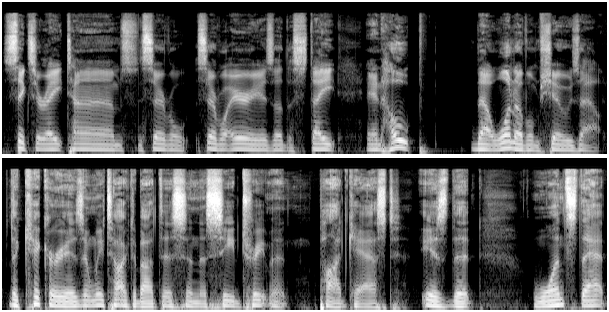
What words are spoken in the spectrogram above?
six or eight times in several several areas of the state and hope that one of them shows out. The kicker is, and we talked about this in the seed treatment podcast, is that once that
